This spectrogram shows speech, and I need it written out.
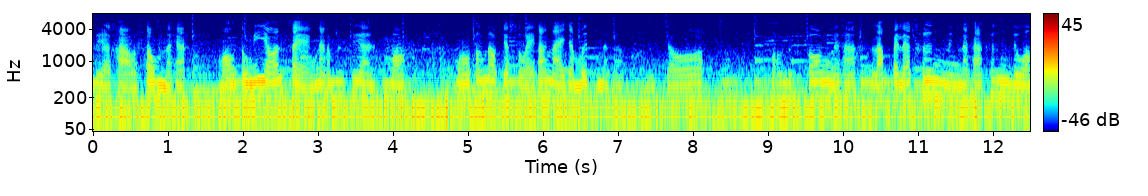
เรือขาวส้มนะคะ มองตรงนี้ย้อนแสงนะคะเพื่อนๆมอง มองข้างนอกจะสวยข้างในจะมืดนะคะในจอมองดูกล้องนะคะ รับไปแล้วครึ่งหนึ่งนะคะ ครึ่งดวง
